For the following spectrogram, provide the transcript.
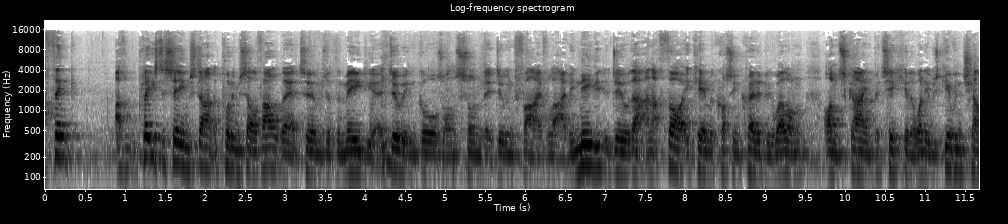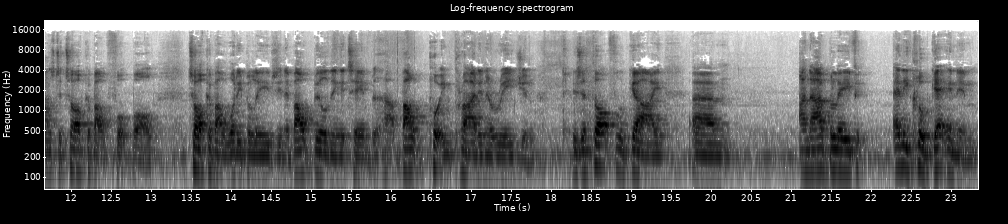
think I'm pleased to see him starting to put himself out there in terms of the media, doing goals on Sunday, doing five live. He needed to do that, and I thought he came across incredibly well on on Sky in particular when he was given chance to talk about football, talk about what he believes in, about building a team, about putting pride in a region. He's a thoughtful guy. Um, and I believe any club getting him,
